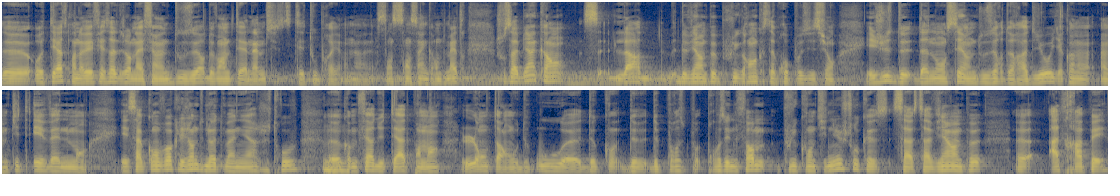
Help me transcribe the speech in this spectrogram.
Euh, au théâtre, on avait fait ça, déjà on avait fait un 12 heures devant le TNM, c'était tout près, on a 100 150 mètres. Je trouve ça bien quand l'art devient un peu plus grand que sa proposition. Et juste d'annoncer un 12 heures de radio, il y a comme un, un petit événement. Et ça convoque les gens d'une autre manière, je trouve, euh, Mhm. comme faire du théâtre pendant longtemps ou, de, ou, euh, de, co- de- de pro- proposer une forme plus continue. Je trouve que ça, ça vient un peu euh, attraper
